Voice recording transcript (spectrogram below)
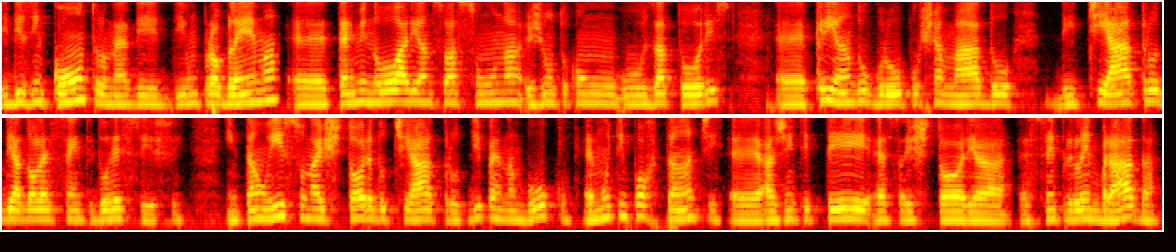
de desencontro, né, de, de um problema, é, terminou Ariano Suassuna junto com os atores é, criando o um grupo chamado de Teatro de Adolescente do Recife. Então, isso na história do teatro de Pernambuco é muito importante é, a gente ter essa história é, sempre lembrada,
